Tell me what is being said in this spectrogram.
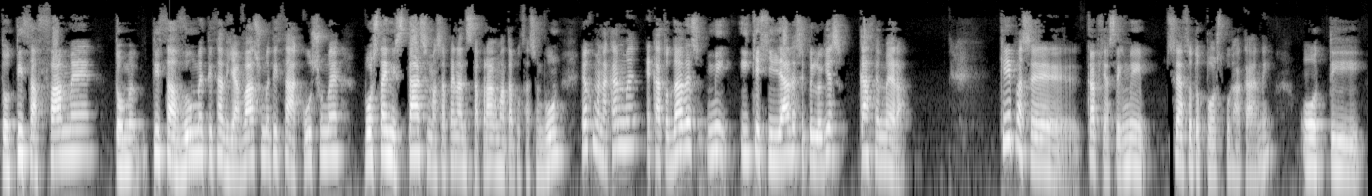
το τι θα φάμε, το τι θα δούμε, τι θα διαβάσουμε, τι θα ακούσουμε, πώς θα είναι η στάση μας απέναντι στα πράγματα που θα συμβούν. Έχουμε να κάνουμε εκατοντάδες ή και χιλιάδες επιλογές κάθε μέρα. Και είπα σε κάποια στιγμή σε αυτό το post που είχα κάνει ότι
